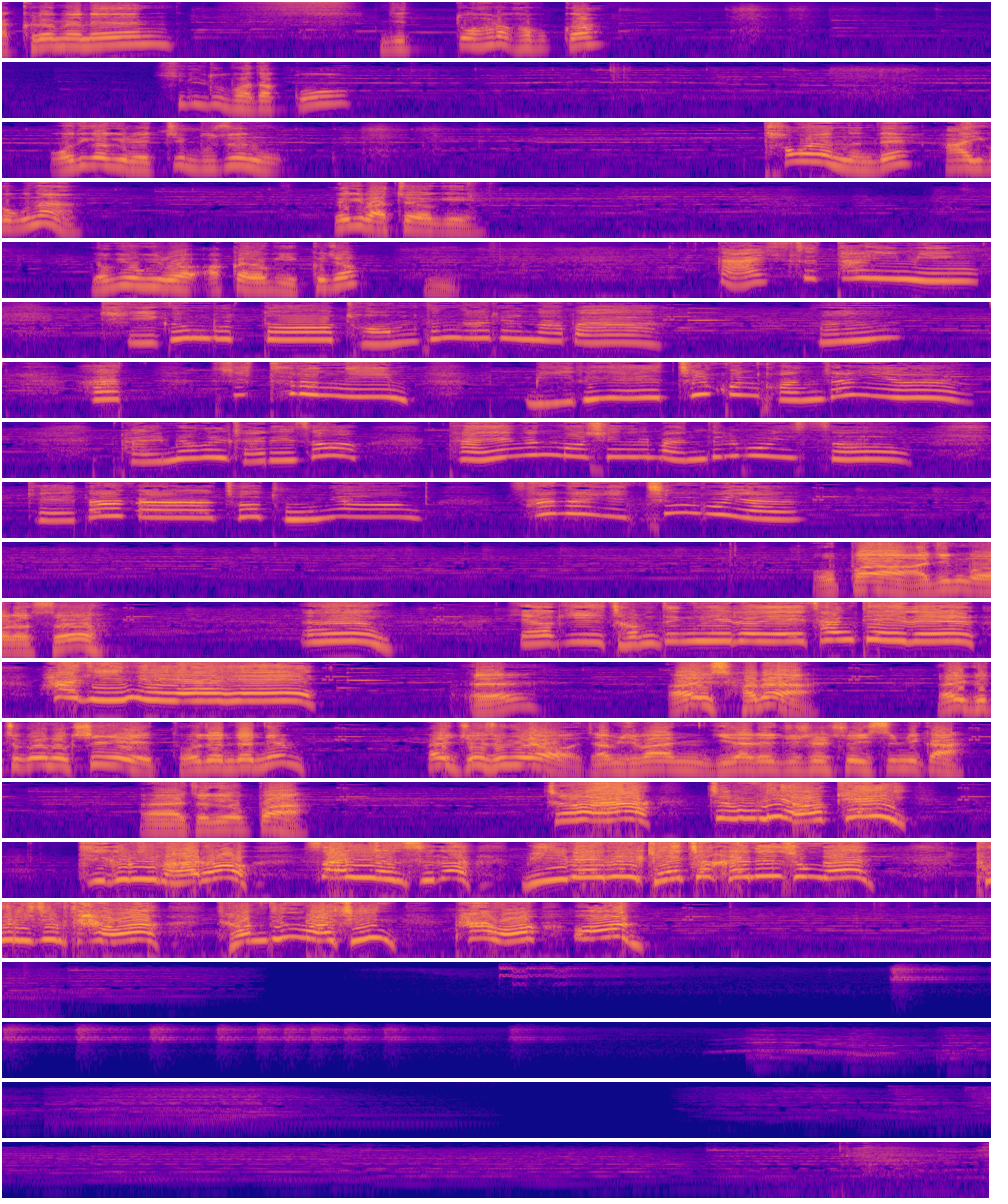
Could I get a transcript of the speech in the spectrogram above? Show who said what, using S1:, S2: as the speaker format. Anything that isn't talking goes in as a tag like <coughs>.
S1: 자 그러면은 이제 또 하러 가볼까? 힐도 받았고 어디 가기로 했지? 무슨 타워였는데? 아 이거구나 여기 맞죠 여기 여기 오기로 아까 여기 그죠? 음.
S2: 나이스 타이밍. 지금부터 점등하려나봐. 응? 아, 시트로님, 미르의 체육관 관장이야. 발명을 잘해서 다양한 머신을 만들고 있어. 게다가 저 두 명, 사나이의 친구야.
S3: 오빠 아직 멀었어?
S2: 응, 여기 점등 회로의 상태를 확인해야 해.
S3: 에? 아이 사나 아이 그쪽은 혹시 도전자님? 아이 죄송해요 잠시만 기다려 주실 수 있습니까? 아 저기 오빠
S2: 좋아, 준비 오케이. 지금이 바로 사이언스가 미래를 개척하는 순간. 프리즘 타워 점등 머신 파워 온.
